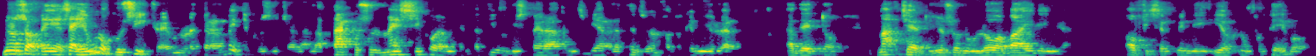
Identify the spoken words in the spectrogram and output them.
non so, perché sai, è uno così, cioè uno letteralmente così. Cioè, l'attacco sul Messico è un tentativo disperato di sviare l'attenzione al fatto che Müller ha detto, ma certo, io sono un law abiding officer, quindi io non potevo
